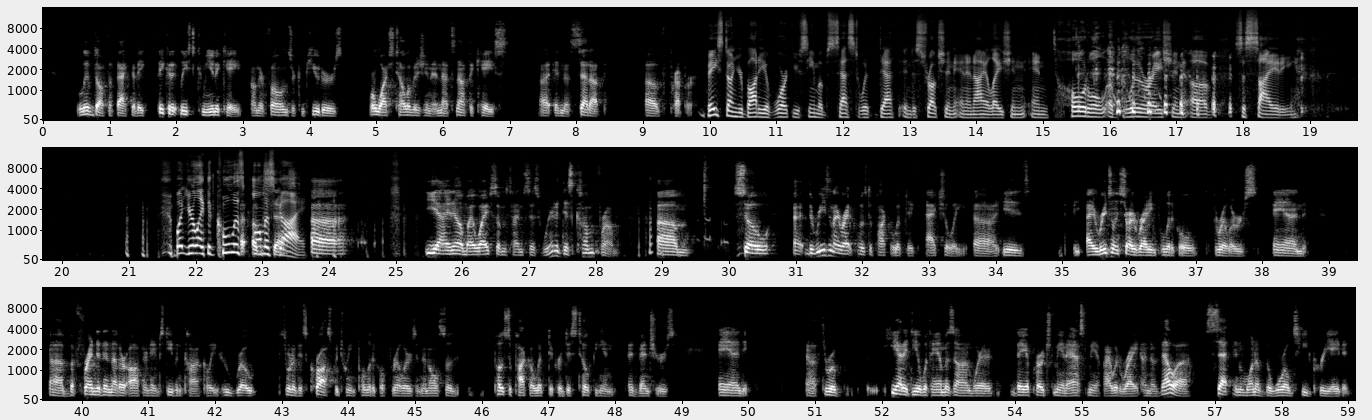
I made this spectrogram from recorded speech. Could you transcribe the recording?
lived off the fact that they, they could at least communicate on their phones or computers or watch television, and that's not the case uh, in the setup of Prepper. Based on your body of work, you seem obsessed with death and destruction and annihilation and total obliteration of society. but you're like the coolest, uh, calmest guy. Uh, yeah, I know. My wife sometimes says, Where did this come from? Um, so uh, the reason I write post apocalyptic actually uh, is I originally started writing political thrillers and uh, befriended another author named Steven Konkoly who wrote sort of this cross between political thrillers and then also post apocalyptic or dystopian adventures. And uh, through a, he had a deal with Amazon where they approached me and asked me if I would write a novella set in one of the worlds he'd created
